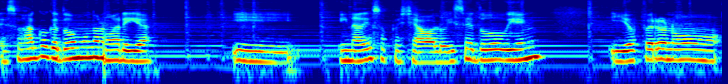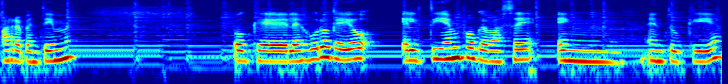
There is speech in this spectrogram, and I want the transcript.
eso es algo que todo el mundo no haría. Y, y nadie sospechaba. Lo hice todo bien. Y yo espero no arrepentirme. Porque les juro que yo el tiempo que pasé en, en Turquía,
